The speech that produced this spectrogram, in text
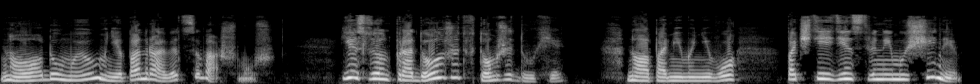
Но, думаю, мне понравится ваш муж, если он продолжит в том же духе. Ну а помимо него, почти единственные мужчины,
